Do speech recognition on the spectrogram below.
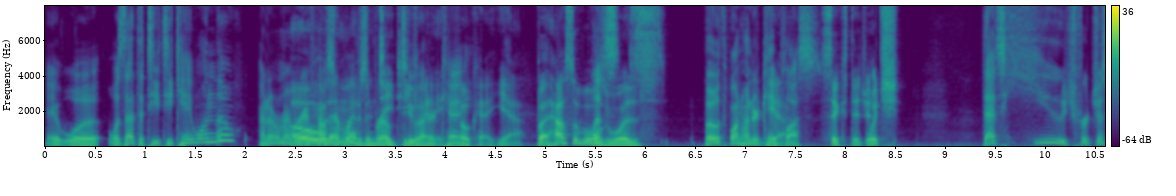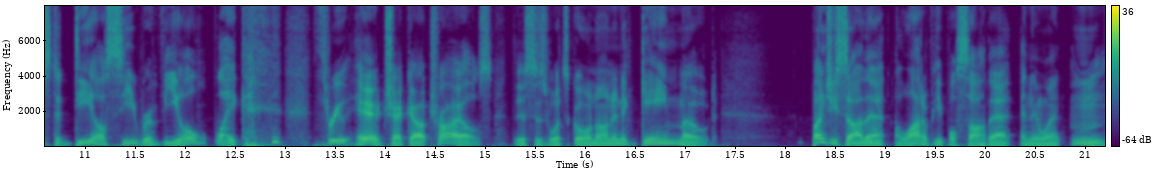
It was was that the TTK one though? I don't remember if Oh, House that of might Wolves have been broke TTK. 200k. Okay, yeah. But House of Wolves Let's- was Both 100k yeah, plus, six digits. which that's huge for just a DLC reveal. Like through here, check out Trials. This is what's going on in a game mode. Bungie saw that. A lot of people saw that, and they went, "Hmm,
